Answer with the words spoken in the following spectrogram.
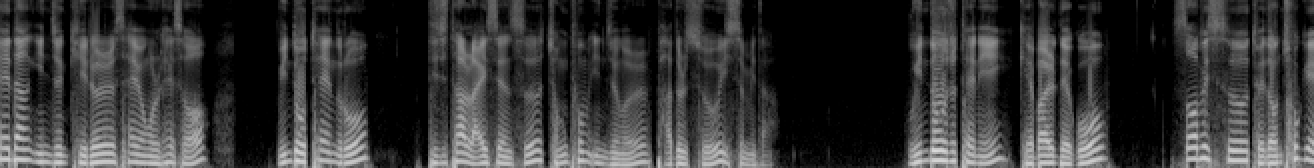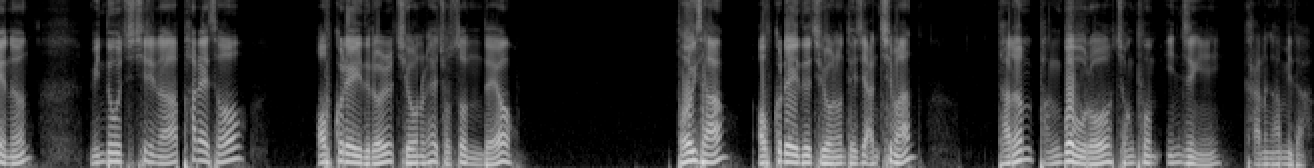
해당 인증키를 사용을 해서 Window 10으로 디지털 라이센스 정품 인증을 받을 수 있습니다. Windows 10이 개발되고 서비스 되던 초기에는 Windows 7이나 8에서 업그레이드를 지원을 해 줬었는데요. 더 이상 업그레이드 지원은 되지 않지만 다른 방법으로 정품 인증이 가능합니다.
